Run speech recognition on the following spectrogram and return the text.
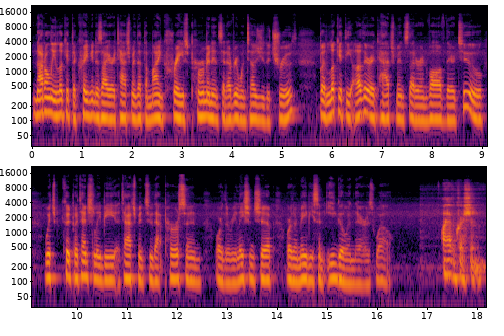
not only look at the craving, desire, attachment that the mind craves permanence, that everyone tells you the truth, but look at the other attachments that are involved there too, which could potentially be attachment to that person or the relationship, or there may be some ego in there as well. I have a question.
